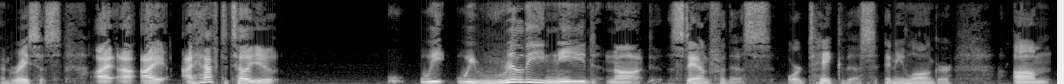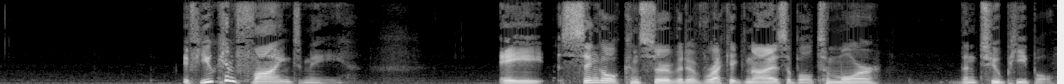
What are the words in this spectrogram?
and racists. I, I I have to tell you. We we really need not stand for this or take this any longer. Um, if you can find me a single conservative recognizable to more than two people,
